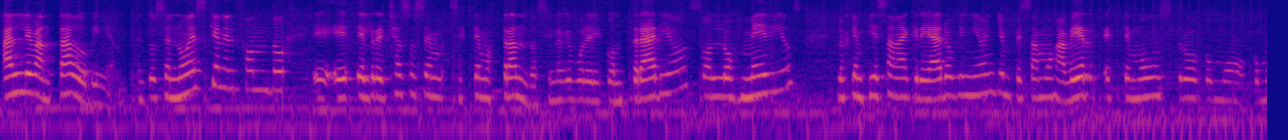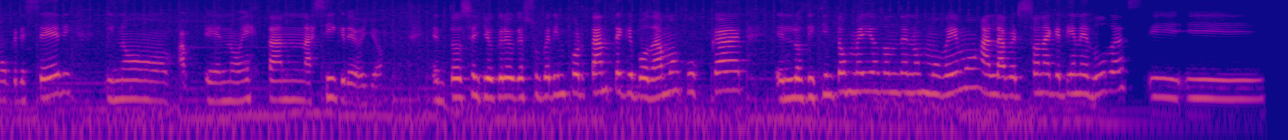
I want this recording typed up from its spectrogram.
han levantado opinión. Entonces no es que en el fondo eh, eh, el rechazo se, esté mostrando, sino que por el contrario son los medios los que empiezan a crear opinión y empezamos a ver este monstruo como, como crecer y, no, no es tan así, creo yo. Entonces yo creo que es súper importante que podamos buscar en los distintos medios donde nos movemos a la persona que tiene dudas y y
